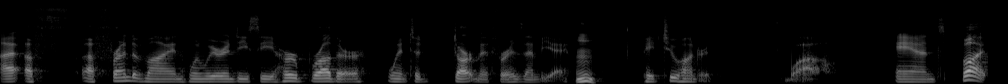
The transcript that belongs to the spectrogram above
A, I- a a friend of mine when we were in DC. Her brother went to Dartmouth for his MBA. Mm. Paid two hundred, Wow. and but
